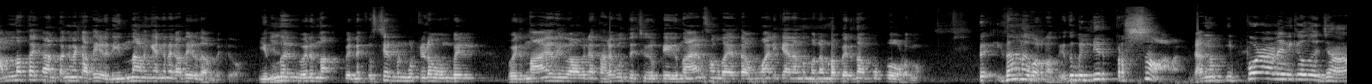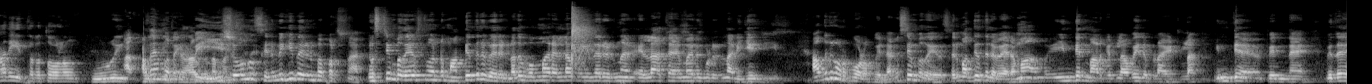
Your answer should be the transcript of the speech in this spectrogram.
അന്നത്തെ കാലത്ത് അങ്ങനെ കഥ എഴുതി ഇന്നാണെങ്കിൽ അങ്ങനെ കഥ എഴുതാൻ പറ്റുമോ? ഇന്ന് ഒരു പിന്നെ ക്രിസ്ത്യൻ പെൺകുട്ടിയുടെ മുമ്പിൽ ഒരു നായർ യുവാവിനെ തലകുത്തിച്ച് നിർത്തി നായർ സമുദായത്തെ അപമാനിക്കാനെന്ന് പറഞ്ഞ് നമ്മുടെ പെരുന്നാൾ തുടങ്ങും. ഇതാണ് പറഞ്ഞത്. ഇത് വലിയൊരു പ്രശ്നമാണ്. കാരണം ഇപ്പോഴാണ് എനിക്ക് തോന്നുന്നത് ജാതി ഇത്രത്തോളം കൂടി അതേ പറയാം ഈശോ എന്ന് സിനിമയ്ക്ക് വരുമ്പോ പ്രശ്നമാണ്. ക്രിസ്ത്യൻ പ്രദേശത്ത് കൊണ്ട് മദ്യത്തിന് പേരുണ്ട്. അത് ഉമ്മമാരെല്ലാം വൈകുന്നേരം ഇരുന്ന് എല്ലാ ചായമാരും കൂടി ഇരുന്ന് അടിക്കുകയും ചെയ്യും. അതിന് കുറപ്പ് കുഴപ്പമില്ല ക്രിസ്ത്യൻ പ്രദേശത്തിന് മദ്യത്തിന്റെ പേര് ഇന്ത്യൻ മാർക്കറ്റിൽ അവൈലബിൾ ആയിട്ടുള്ള ഇന്ത്യ പിന്നെ വിദേ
